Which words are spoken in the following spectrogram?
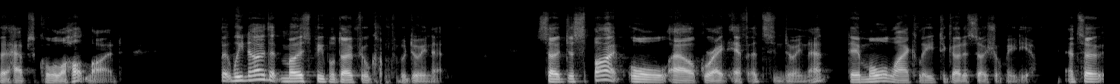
perhaps call a hotline. But we know that most people don't feel comfortable doing that. So, despite all our great efforts in doing that, they're more likely to go to social media. And so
